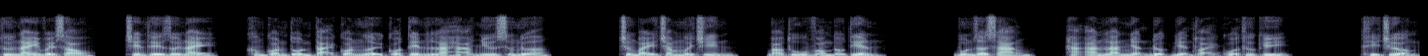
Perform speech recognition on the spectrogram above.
Từ nay về sau, trên thế giới này, không còn tồn tại con người có tên là Hạ Như sướng nữa. Chương 719, báo thủ vòng đầu tiên. 4 giờ sáng, Hạ An Lan nhận được điện thoại của thư ký. Thị trưởng,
